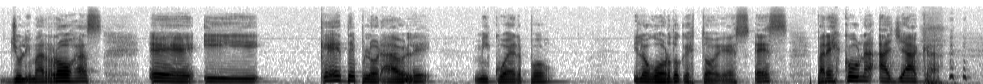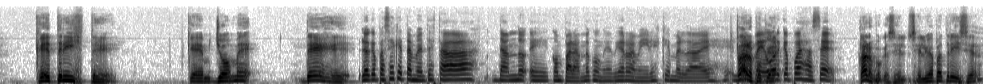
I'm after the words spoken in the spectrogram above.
Yulimar Rojas, eh, y qué deplorable mi cuerpo y lo gordo que estoy. Es, es, parezco una ayaca. qué triste que yo me deje. Lo que pasa es que también te estabas dando, eh, comparando con Edgar Ramírez, que en verdad es lo peor que puedes hacer. Claro, porque Silvia Patricia.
